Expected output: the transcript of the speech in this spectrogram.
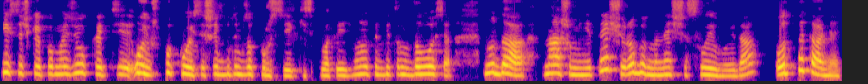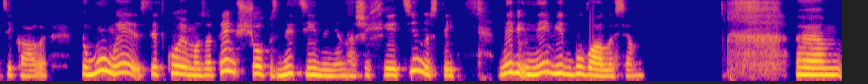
кісточки помазюкать, ой, успокойся, ще й будемо за курси якісь платити, воно тобі там здалося. Ну да, нащо мені те, що робить мене щасливою? Да? От питання цікаве. Тому ми слідкуємо за тим, щоб знецінення наших е, цінностей не відбувалося. Ем,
